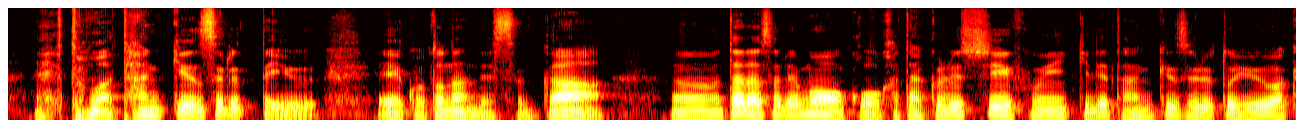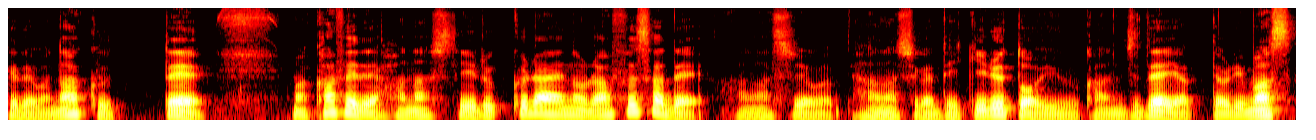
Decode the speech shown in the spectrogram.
えーとまあ、探求するっていうことなんですが、うん、ただそれもこう堅苦しい雰囲気で探求するというわけではなくって、まあ、カフェで話しているくらいのラフさで話を話ができるという感じでやっております、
